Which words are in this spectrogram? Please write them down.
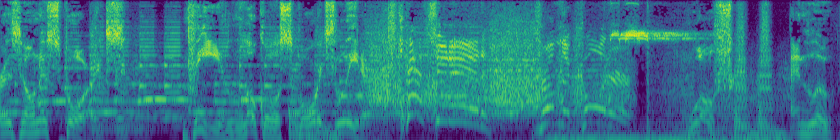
Arizona sports. The local sports leader. Catch it in from the corner. Wolf and Luke.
